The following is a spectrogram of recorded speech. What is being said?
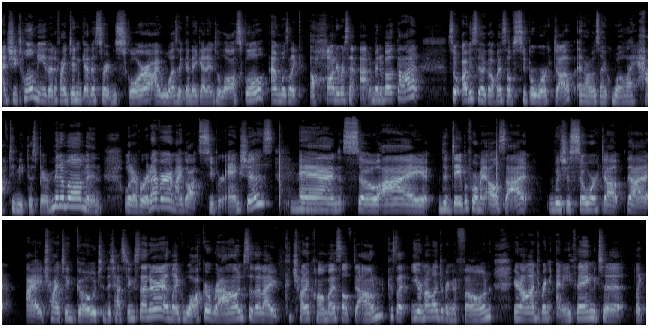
And she told me that if I didn't get a certain score, I wasn't gonna get into law school and was like hundred percent adamant about that. So obviously I got myself super worked up and I was like, well, I have to meet this bare minimum and whatever, whatever. And I got super anxious. Mhm. And so I, the day before my LSAT, was just so worked up that I tried to go to the testing center and like walk around so that I could try to calm myself down because you're not allowed to bring a phone. You're not allowed to bring anything to like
